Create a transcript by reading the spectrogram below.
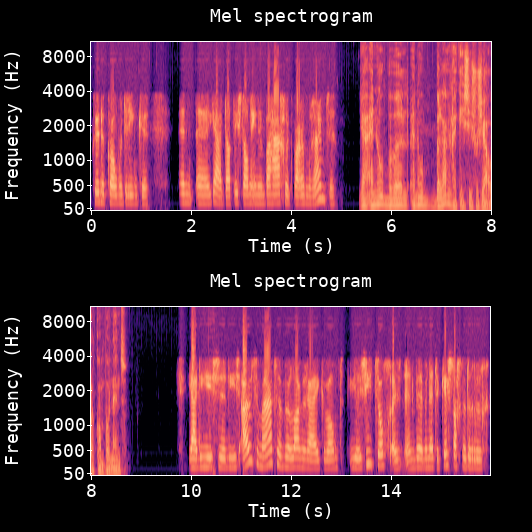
kunnen komen drinken. En ja, dat is dan in een behagelijk warme ruimte. Ja, en hoe, en hoe belangrijk is die sociale component? Ja, die is, eh, die is uitermate belangrijk. Want je ziet toch, en, we hebben net de kerst achter de rug.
